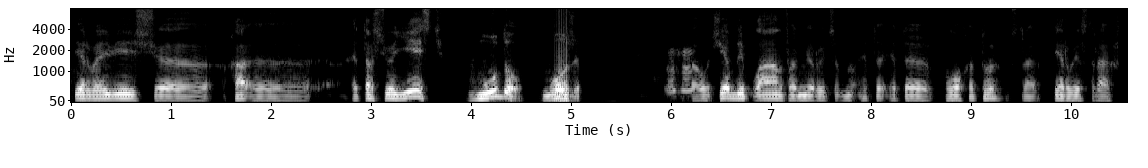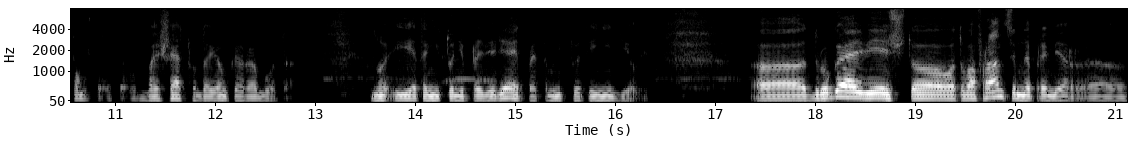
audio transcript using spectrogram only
Первая вещь, э, э, это все есть в Moodle, может. Uh-huh. Учебный план формируется, но это, это плохо то, страх, первый страх в том, что это большая трудоемкая работа. Но и это никто не проверяет, поэтому никто это и не делает. А, другая вещь, что вот во Франции, например, э,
